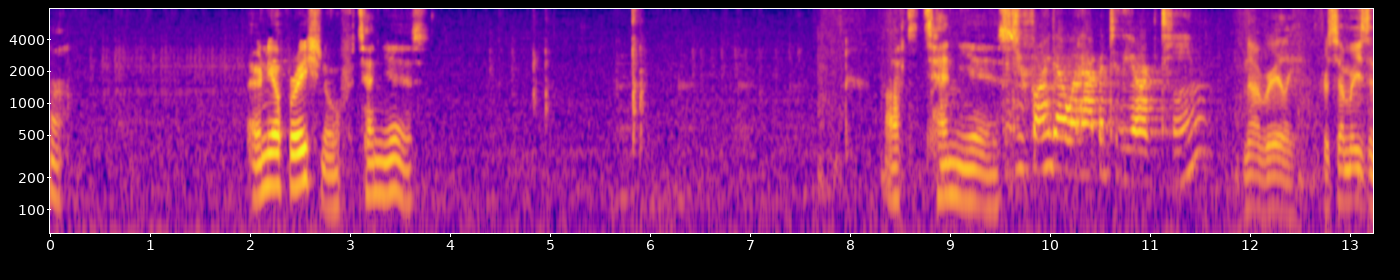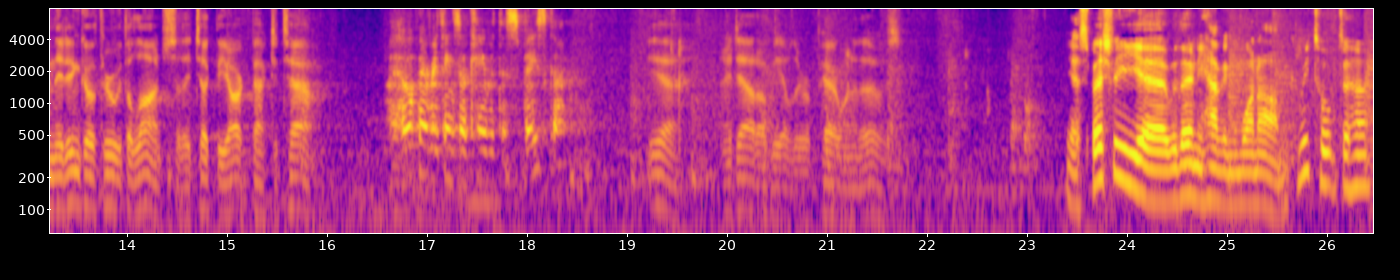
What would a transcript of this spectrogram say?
Huh. Only operational for 10 years. After 10 years. Did you find out what happened to the ark team? Not really. For some reason, they didn't go through with the launch, so they took the ark back to Tau. I hope everything's okay with the space gun. Yeah, I doubt I'll be able to repair one of those. Yeah, especially uh, with only having one arm. Can we talk to her?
